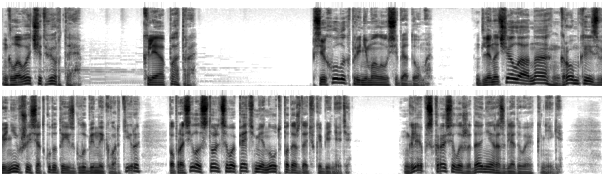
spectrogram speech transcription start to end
Глава 4. Клеопатра. Психолог принимала у себя дома. Для начала она, громко извинившись откуда-то из глубины квартиры, попросила Стольцева пять минут подождать в кабинете. Глеб скрасил ожидание, разглядывая книги.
